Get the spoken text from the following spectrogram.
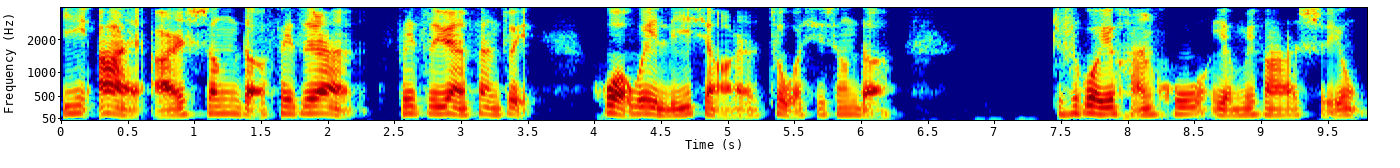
因爱而生的非自愿、非自愿犯罪，或为理想而自我牺牲的，只是过于含糊，也没法使用。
